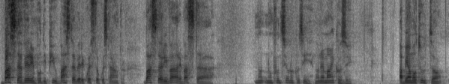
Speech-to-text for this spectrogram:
basta avere un po' di più, basta avere questo o quest'altro, basta arrivare, basta... Non, non funziona così, non è mai così. Abbiamo tutto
